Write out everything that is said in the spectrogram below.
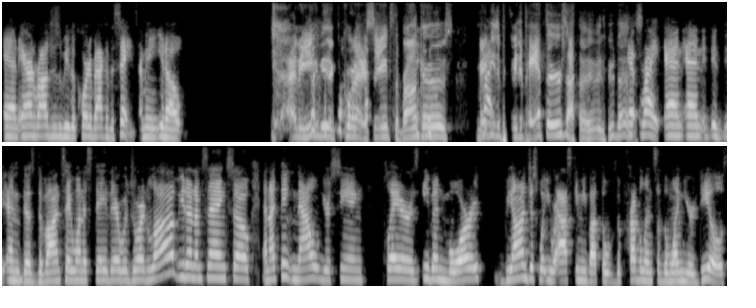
and Aaron Rodgers will be the quarterback of the Saints. I mean, you know, I mean, he could be the quarterback of Saints, the Broncos, maybe Right. the maybe the Panthers. I mean, who eh, knows? Yeah, right. And and it- it- and does Davante want to stay there with Jordan Love? You know what I'm saying? So, and I think now you're seeing players even more beyond just what you were asking me about the the prevalence of the one year deals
